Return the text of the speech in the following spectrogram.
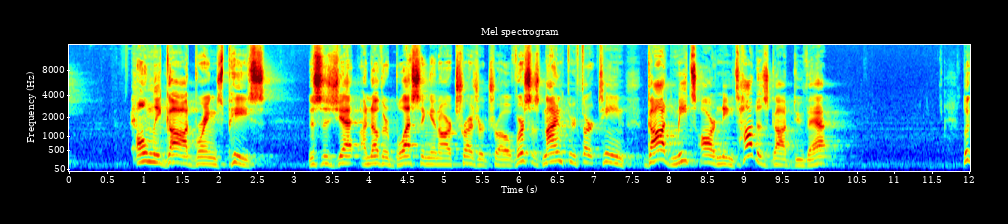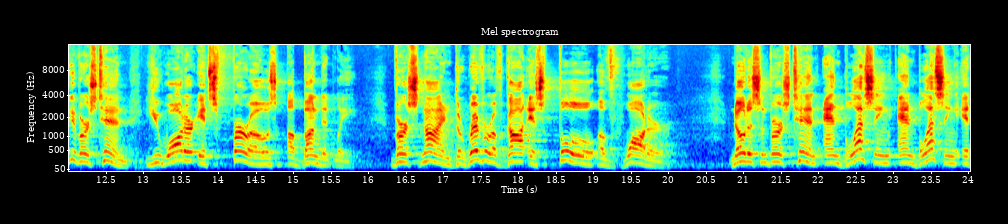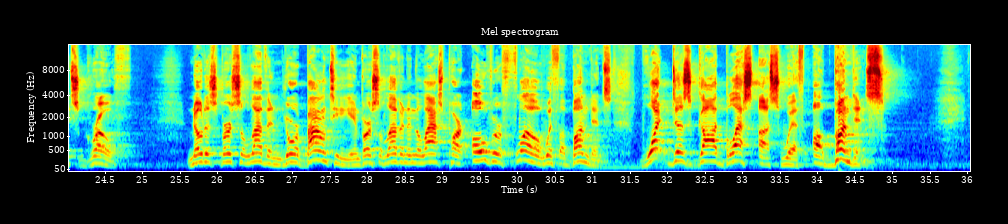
Only God brings peace. This is yet another blessing in our treasure trove. Verses 9 through 13 God meets our needs. How does God do that? Look at verse 10 You water its furrows abundantly. Verse 9 The river of God is full of water. Notice in verse 10 and blessing and blessing its growth. Notice verse 11 Your bounty, in verse 11 in the last part, overflow with abundance. What does God bless us with? Abundance.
